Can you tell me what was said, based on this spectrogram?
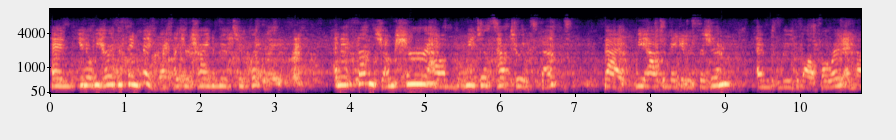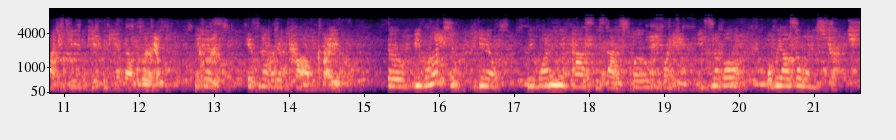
And, you know, we heard the same thing, right? Like you're trying to move too quickly. right. And at some juncture, um, we just have to accept that we have to make a decision and move the ball forward and not continue to kick the can down the road. Yep. Because it's never going to come, right? So we want to, you know, we want to move past the status quo. We want to be reasonable, but we also want to stretch.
